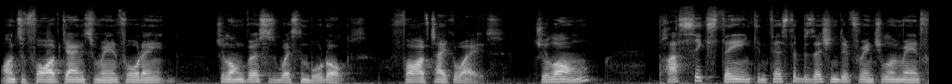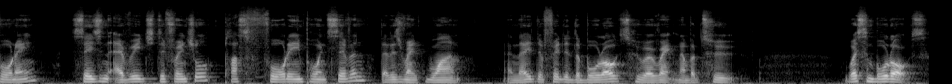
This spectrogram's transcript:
On to five games from round 14. Geelong versus Western Bulldogs. Five takeaways. Geelong plus 16 contested possession differential in round 14. Season average differential plus 14.7. That is ranked 1. And they defeated the Bulldogs, who are ranked number 2. Western Bulldogs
